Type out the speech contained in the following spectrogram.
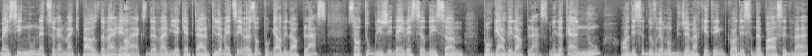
ben, c'est nous, naturellement, qui passe devant Remax, devant Via Capital. Puis là, ben, tu sais, eux autres, pour garder leur place, sont obligés d'investir des sommes pour garder leur place. Mais là, quand nous, on décide d'ouvrir nos budgets marketing puis qu'on décide de passer devant,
